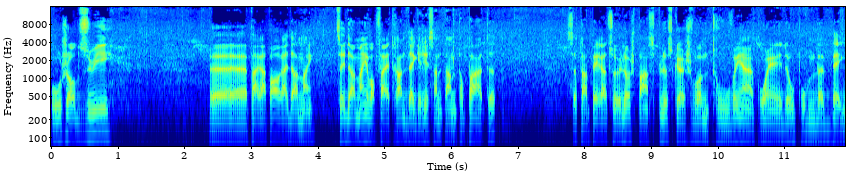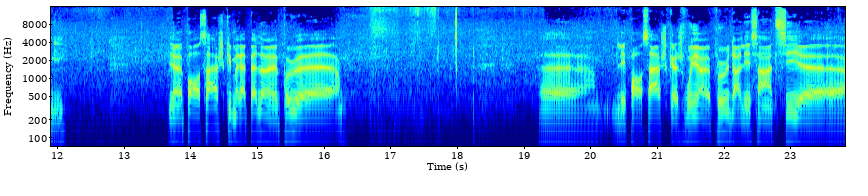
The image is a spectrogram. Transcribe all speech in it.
Aujourd'hui, euh, par rapport à demain. Tu sais, demain, il va faire 30 degrés, ça ne me tente pas, en tout. Cette température-là, je pense plus que je vais me trouver un point d'eau pour me baigner. Il y a un passage qui me rappelle un peu euh, euh, les passages que je voyais un peu dans les sentiers, euh,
